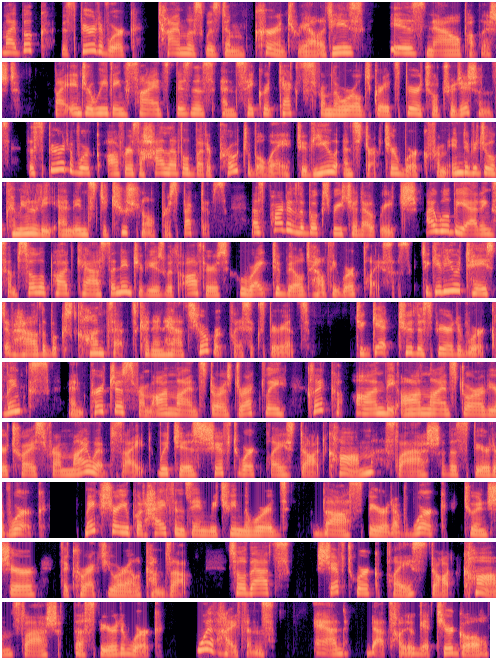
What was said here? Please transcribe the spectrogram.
My book, The Spirit of Work Timeless Wisdom, Current Realities, is now published. By interweaving science, business, and sacred texts from the world's great spiritual traditions, The Spirit of Work offers a high level but approachable way to view and structure work from individual, community, and institutional perspectives. As part of the book's reach and outreach, I will be adding some solo podcasts and interviews with authors who write to build healthy workplaces to give you a taste of how the book's concepts can enhance your workplace experience. To get to the Spirit of Work links and purchase from online stores directly, click on the online store of your choice from my website, which is shiftworkplace.com slash the spirit of work. Make sure you put hyphens in between the words the spirit of work to ensure the correct URL comes up. So that's shiftworkplace.com slash the spirit of work with hyphens. And that's how you'll get to your goal.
